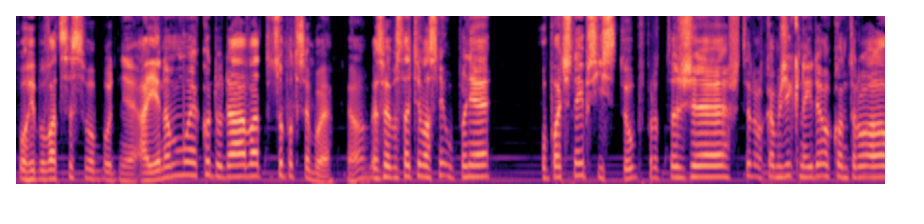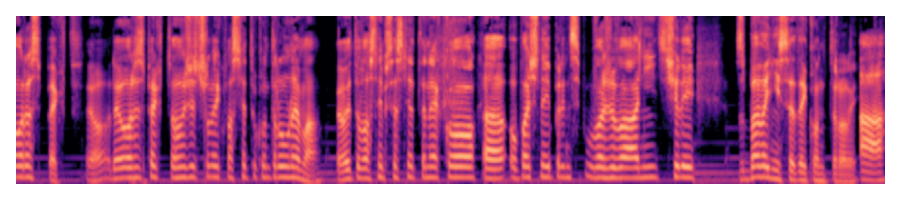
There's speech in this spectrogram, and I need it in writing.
pohybovat se svobodně a jenom mu jako dodávat to, co potřebuje. Jo? Ve své podstatě vlastně úplně opačný přístup, protože v ten okamžik nejde o kontrolu, ale o respekt. Jo? Jde o respekt toho, že člověk vlastně tu kontrolu nemá. Jo? Je to vlastně přesně ten jako uh, opačný princip uvažování, čili zbavení se té kontroly. A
